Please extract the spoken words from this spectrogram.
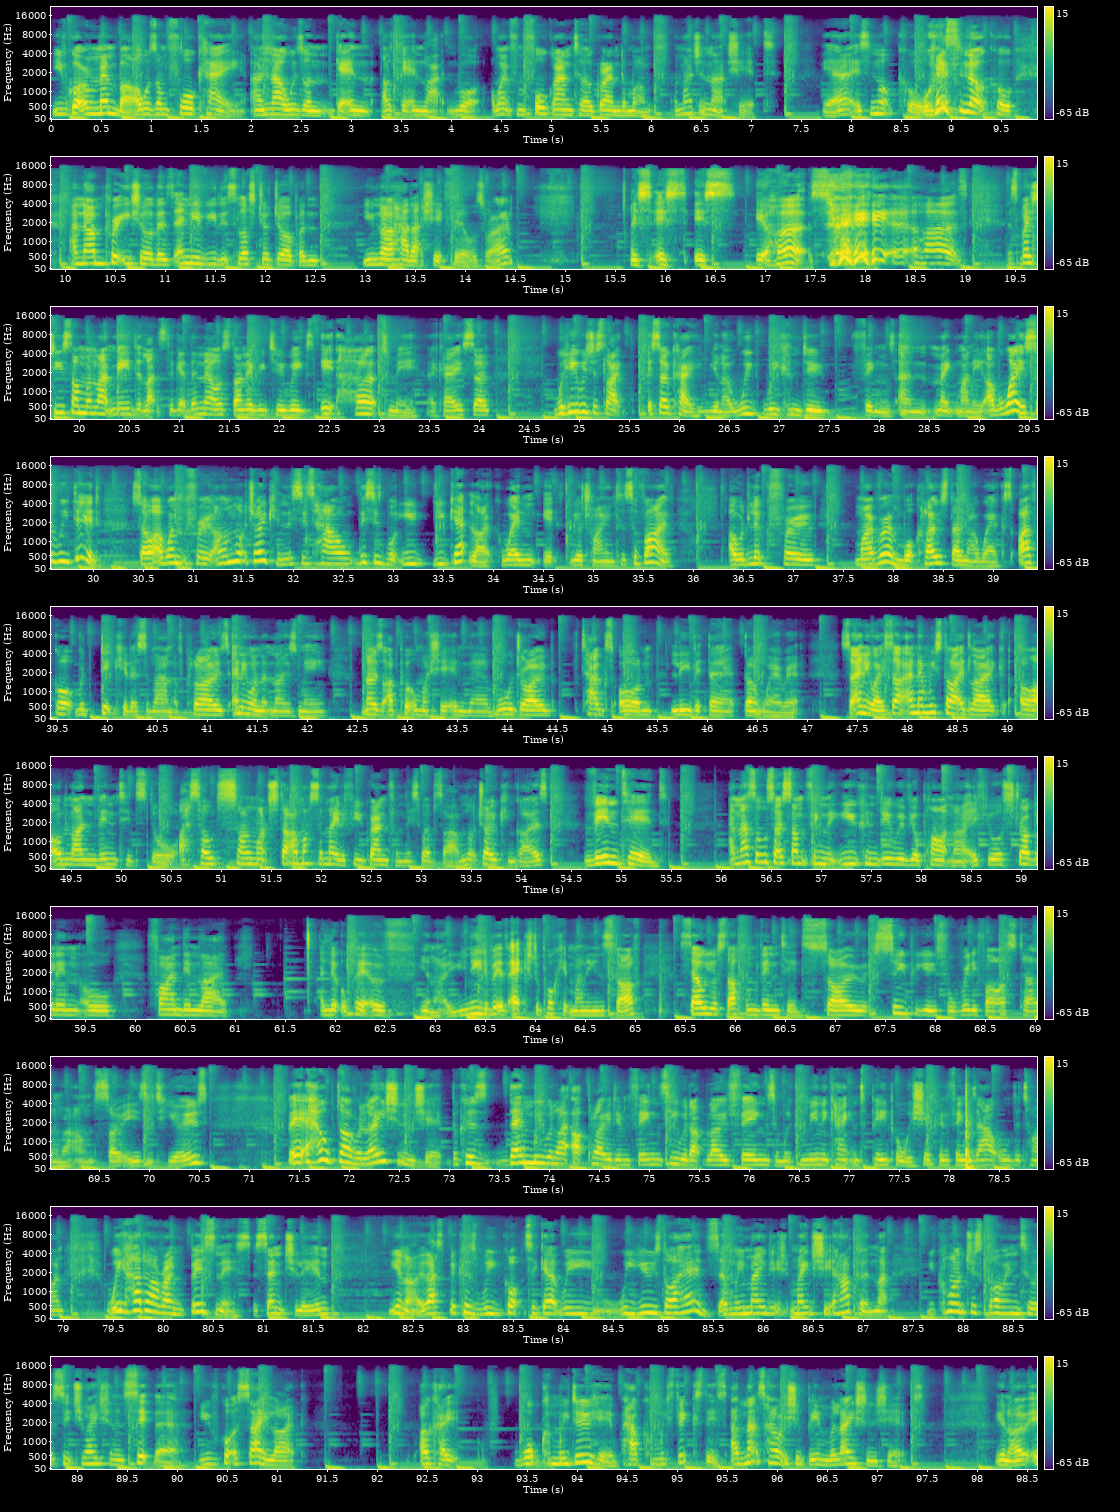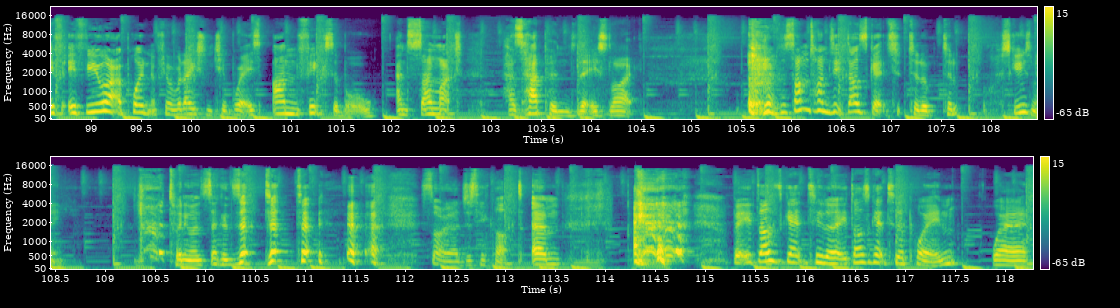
you've got to remember I was on 4k and now I was on getting I was getting like what I went from 4 grand to a grand a month. Imagine that shit. Yeah it's not cool. It's not cool. And I'm pretty sure there's any of you that's lost your job and you know how that shit feels right? It's it's it's it hurts. It hurts especially someone like me that likes to get their nails done every two weeks. It hurt me. Okay, so he was just like, it's okay, you know, we we can do things and make money other ways. So we did. So I went through. I'm not joking. This is how. This is what you you get like when it, you're trying to survive. I would look through my room. What clothes don't I wear? Because I've got ridiculous amount of clothes. Anyone that knows me knows I put all my shit in the wardrobe, tags on, leave it there, don't wear it. So anyway, so and then we started like our online vintage store. I sold so much stuff. I must have made a few grand from this website. I'm not joking, guys. Vinted. And that's also something that you can do with your partner if you're struggling or finding like a little bit of, you know, you need a bit of extra pocket money and stuff. Sell your stuff on Vinted. So super useful, really fast turnaround, so easy to use. But it helped our relationship because then we were like uploading things, he would upload things, and we're communicating to people, we're shipping things out all the time. We had our own business essentially, and you know that's because we got to get we we used our heads and we made it made shit happen. Like you can't just go into a situation and sit there. You've got to say like, okay, what can we do here? How can we fix this? And that's how it should be in relationships. You know, if, if you are at a point of your relationship where it's unfixable and so much has happened that it's like, sometimes it does get to, to the, to, excuse me, 21 seconds. Sorry, I just hiccuped. Um, but it does get to the, it does get to the point where,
